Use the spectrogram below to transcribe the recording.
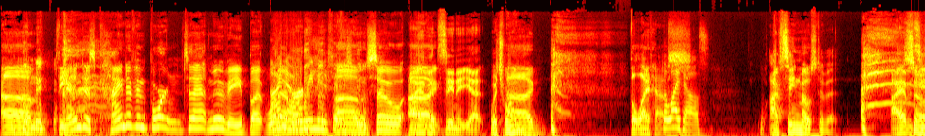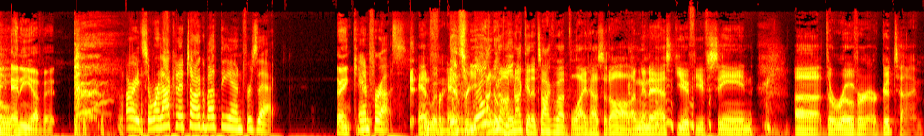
Um, the end is kind of important to that movie, but I whatever. know, we need to finish um, it. So I uh, haven't seen it yet. Which one? uh, the lighthouse. The lighthouse. I've seen most of it. I haven't So- seen any of it. All right, so we're not going to talk about the end for Zach Thank you. and for us. And for, wouldn't and for you, I'm, no. I'm not going to talk about the lighthouse at all. I'm going to ask you if you've seen uh, the Rover or Good Time.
